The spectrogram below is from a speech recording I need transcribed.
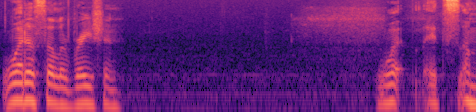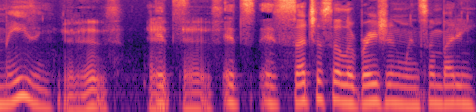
What a celebration. What it's amazing. it is. It It's- is. It's it's such a celebration when somebody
